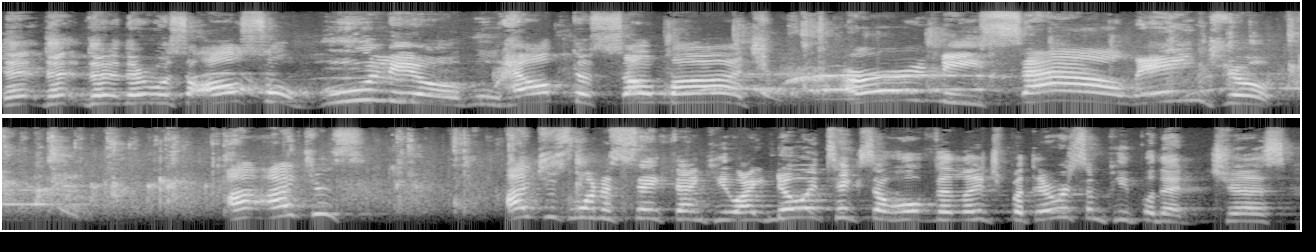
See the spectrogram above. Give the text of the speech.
the, the, there was also Julio who helped us so much. Ernie, Sal, Angel. I, I just I just want to say thank you. I know it takes a whole village, but there were some people that just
